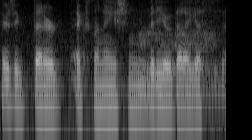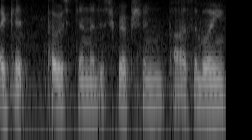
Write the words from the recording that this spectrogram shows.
There's a better explanation video that I guess I could post in the description, possibly.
